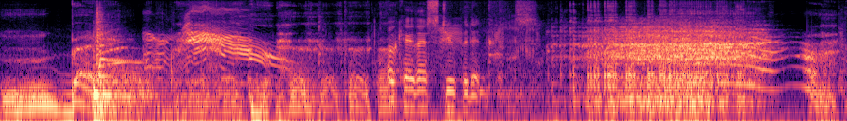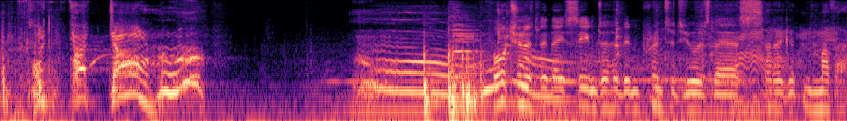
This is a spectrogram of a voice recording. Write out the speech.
Mm, okay, they're stupid infants. Put that down! Fortunately, they seem to have imprinted you as their surrogate mother.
